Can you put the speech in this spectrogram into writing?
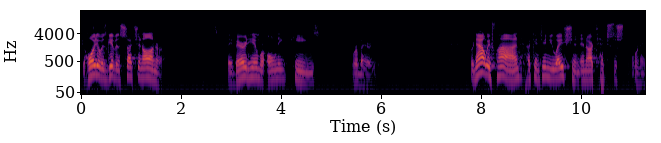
Jehoiada was given such an honor. They buried him where only kings were buried. But now we find a continuation in our text this morning.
